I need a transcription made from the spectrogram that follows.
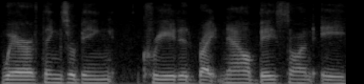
where things are being created right now based on a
